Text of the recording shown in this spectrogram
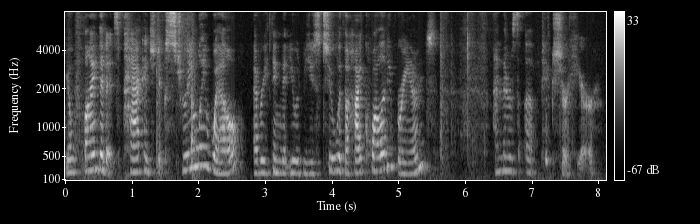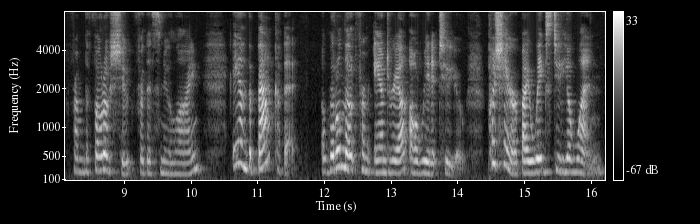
You'll find that it's packaged extremely well, everything that you would be used to with a high quality brand. And there's a picture here from the photo shoot for this new line and the back of it. A little note from Andrea, I'll read it to you. Push Hair by Wig Studio One.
